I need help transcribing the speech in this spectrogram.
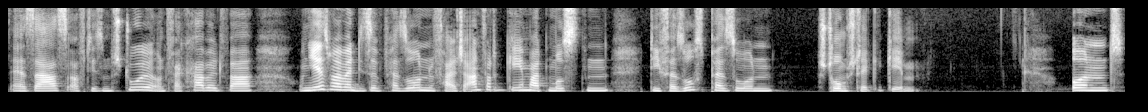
Er saß auf diesem Stuhl und verkabelt war. Und jedes Mal, wenn diese Person eine falsche Antwort gegeben hat, mussten die Versuchspersonen Stromschläge geben. Und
